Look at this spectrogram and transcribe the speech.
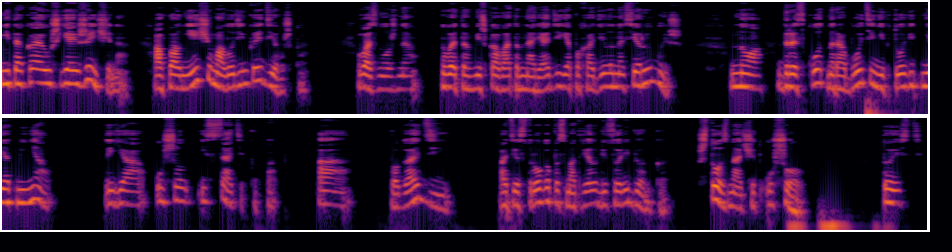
Не такая уж я и женщина, а вполне еще молоденькая девушка. Возможно, в этом мешковатом наряде я походила на серую мышь. Но дресс-код на работе никто ведь не отменял. Я ушел из садика, пап. А, погоди. Отец строго посмотрел в лицо ребенка. Что значит ушел? То есть,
